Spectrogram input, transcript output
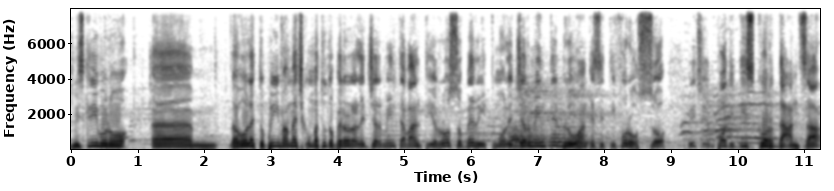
mi scrivono ehm, l'avevo letto prima, match combattuto per ora leggermente avanti il rosso, bel ritmo, leggermente il blu, anche se tifo rosso, quindi c'è un po' di discordanza.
